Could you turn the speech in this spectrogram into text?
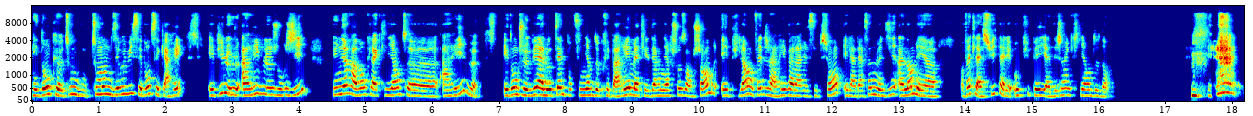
et donc, tout, tout, le monde me disait oui, oui, c'est bon, c'est carré. Et puis, le, arrive le jour J, une heure avant que la cliente arrive. Et donc, je vais à l'hôtel pour finir de préparer, mettre les dernières choses en chambre. Et puis là, en fait, j'arrive à la réception et la personne me dit Ah non, mais en fait, la suite, elle est occupée. Il y a déjà un client dedans.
